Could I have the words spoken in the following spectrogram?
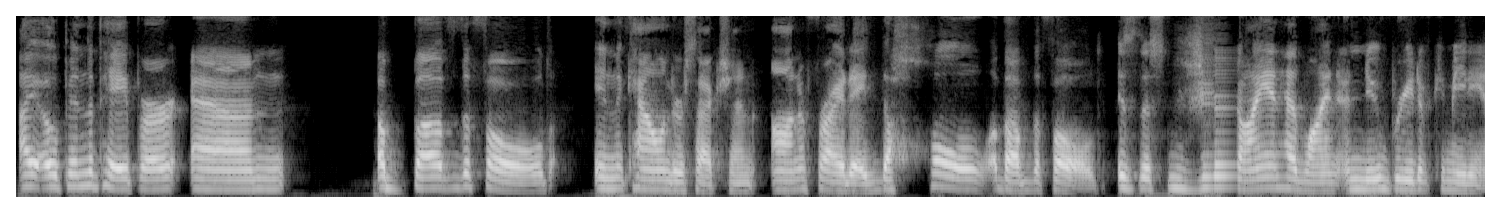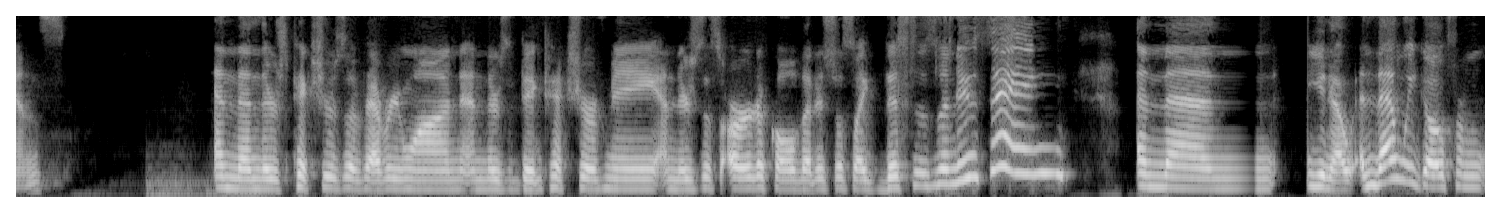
I opened the paper, and above the fold in the calendar section on a Friday, the whole above the fold is this giant headline: "A new breed of comedians." And then there's pictures of everyone and there's a big picture of me and there's this article that is just like this is the new thing. And then you know and then we go from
